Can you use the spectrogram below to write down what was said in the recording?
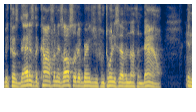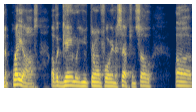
because that is the confidence also that brings you from 27 nothing down in the playoffs of a game where you thrown four interceptions. So uh,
